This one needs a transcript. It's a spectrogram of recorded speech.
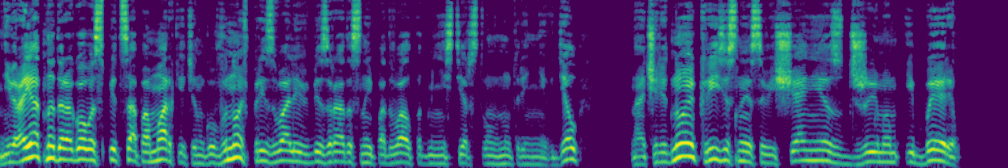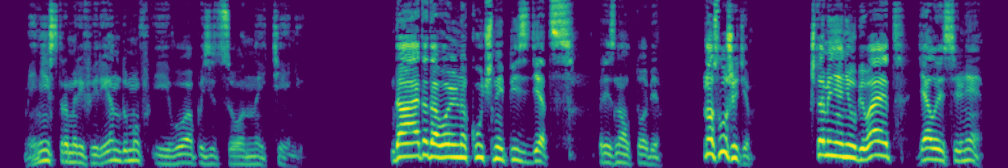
невероятно дорогого спеца по маркетингу, вновь призвали в безрадостный подвал под Министерством внутренних дел – на очередное кризисное совещание с Джимом и Берил, министром референдумов и его оппозиционной тенью. «Да, это довольно кучный пиздец», — признал Тоби. «Но слушайте, что меня не убивает, делает сильнее.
